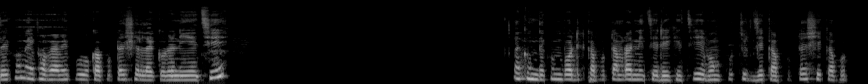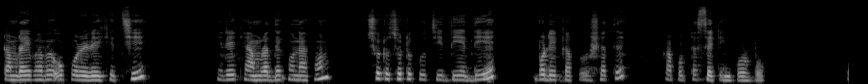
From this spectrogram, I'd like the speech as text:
দেখুন, এভাবে আমি পুরো কাপড়টা সেলাই করে নিয়েছি। এখন দেখুন, বডির কাপড়টা আমরা নিচে রেখেছি এবং কুচুর যে কাপড়টা সেই কাপড়টা আমরা এইভাবে উপরে রেখেছি। রেখে আমরা দেখুন এখন ছোট ছোট কুচি দিয়ে দিয়ে বডির কাপড়ের সাথে কাপড়টা সেটিং করব। তো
